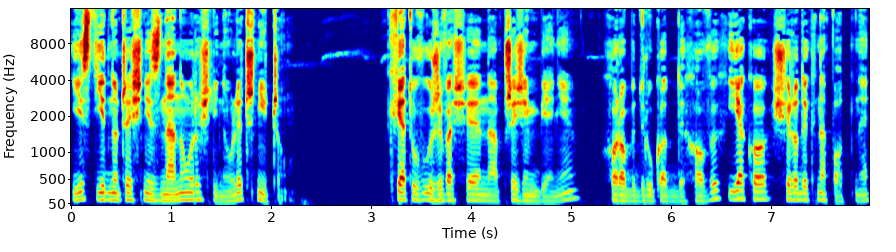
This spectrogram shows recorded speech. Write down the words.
jest jednocześnie znaną rośliną leczniczą. Kwiatów używa się na przeziębienie, choroby dróg oddechowych i jako środek napotny,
